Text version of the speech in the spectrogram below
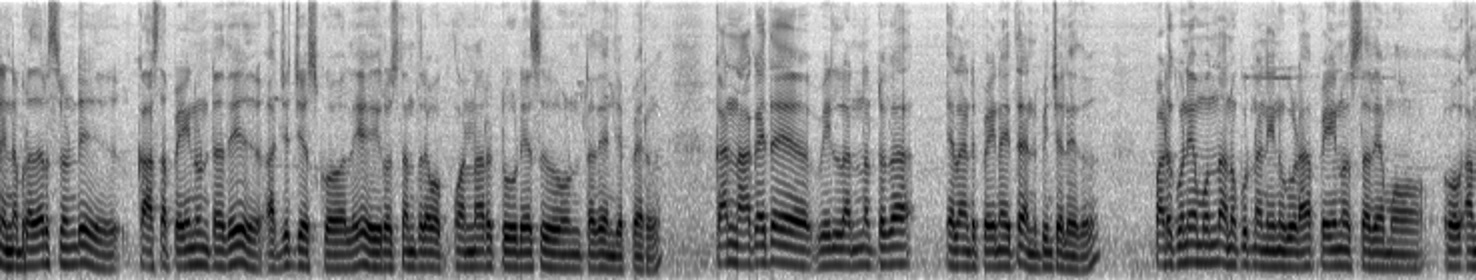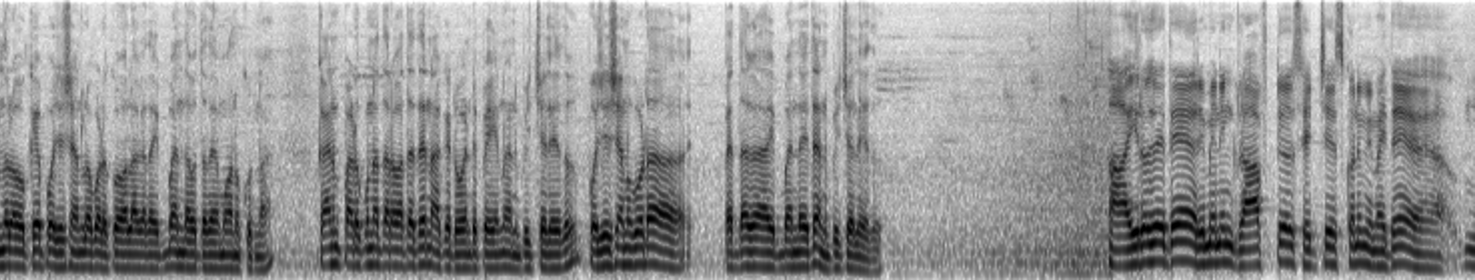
నిన్న బ్రదర్స్ నుండి కాస్త పెయిన్ ఉంటుంది. అడ్జస్ట్ చేసుకోవాలి. ఈ రోజు వన్ అవర్ టూ డేస్ ఉంటుంది అని చెప్పారు. కానీ నాకైతే వీళ్ళు అన్నట్టుగా ఎలాంటి పెయిన్ అయితే అనిపించలేదు. పడుకునే ముందు అనుకున్నా నేను కూడా పెయిన్ వస్తుందేమో ఓ- అందులో ఒకే పొజిషన్లో పడుకోవాలా కదా ఇబ్బంది అవుతుందేమో అనుకున్నా. కానీ పడుకున్న తర్వాత అయితే నాకు ఎటువంటి పెయిన్ అనిపించలేదు. పొజిషన్ కూడా పెద్దగా ఇబ్బంది అయితే అనిపించలేదు. ఈరోజు అయితే రిమైనింగ్ గ్రాఫ్ట్ సెట్ చేసుకొని మేమైతే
